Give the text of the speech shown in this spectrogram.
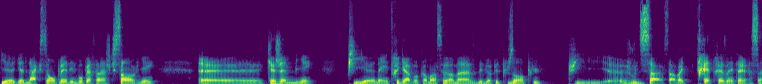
y, a, de l'action, il y a des nouveaux personnages qui s'en viennent que j'aime bien. Puis euh, l'intrigue, elle va commencer vraiment à se développer de plus en plus. Puis euh, je vous dis, ça, ça va être très, très intéressant.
